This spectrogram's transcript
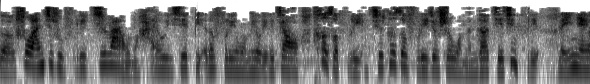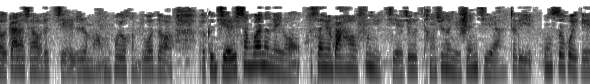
个说完技术福利之外，我们还有一些别的福利。我们有一个叫特色福利，其实特色福利就是我们的节庆福利。每一年有大大小小的节日嘛，我们会有很多的呃跟节日相关的内容。三月八号妇女节就是腾讯的女生节，这里公司会给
